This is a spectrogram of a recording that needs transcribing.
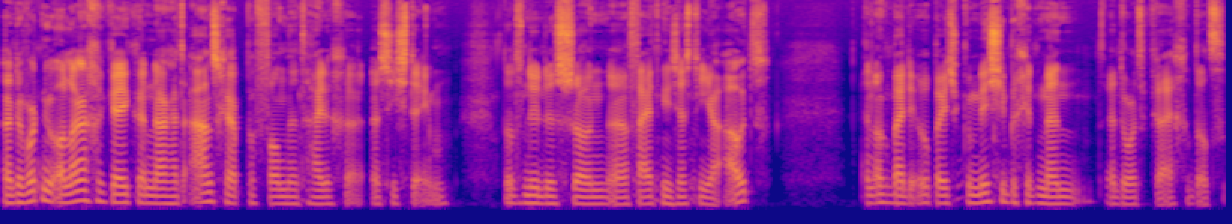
Er wordt nu al langer gekeken naar het aanscherpen van het huidige eh, systeem. Dat is nu dus zo'n 15, eh, 16 jaar oud. En ook bij de Europese Commissie begint men door te krijgen dat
